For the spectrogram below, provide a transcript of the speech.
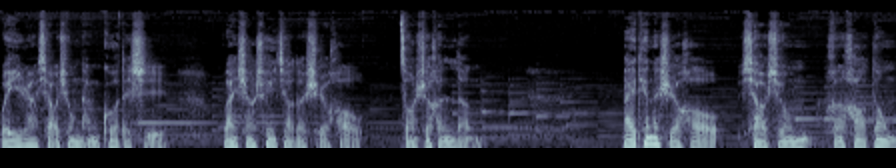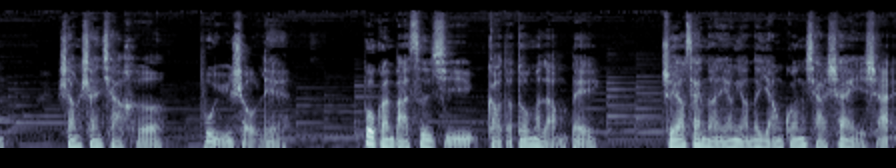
唯一让小熊难过的是，晚上睡觉的时候总是很冷。白天的时候，小熊很好动，上山下河，捕鱼狩猎。不管把自己搞得多么狼狈，只要在暖洋洋的阳光下晒一晒，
